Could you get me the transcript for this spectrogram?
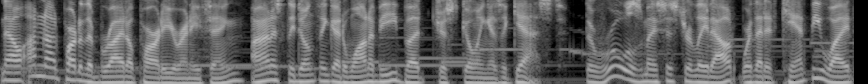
Now, I'm not part of the bridal party or anything. I honestly don't think I'd want to be, but just going as a guest. The rules my sister laid out were that it can't be white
